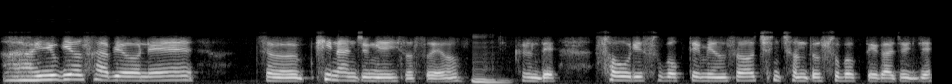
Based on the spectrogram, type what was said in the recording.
아, 6.25 사변에 저 피난 중에 있었어요. 음, 그런데 서울이 수복되면서 춘천도 수복돼가지고 이제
